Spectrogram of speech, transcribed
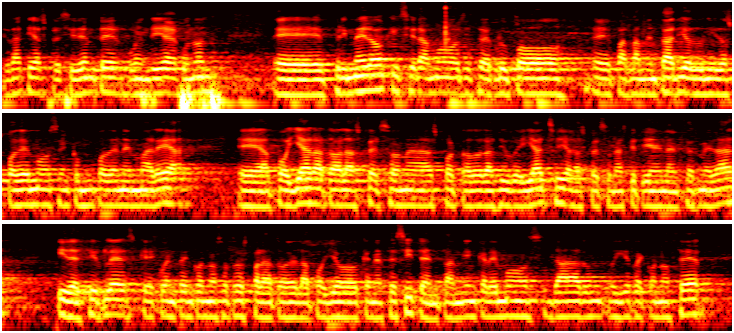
Gracias, presidente. Buen día, Gunón. Eh, primero, quisiéramos, desde el Grupo eh, Parlamentario de Unidos Podemos en Común Podem en Marea, eh, apoyar a todas las personas portadoras de VIH y a las personas que tienen la enfermedad y decirles que cuenten con nosotros para todo el apoyo que necesiten. También queremos dar y reconocer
